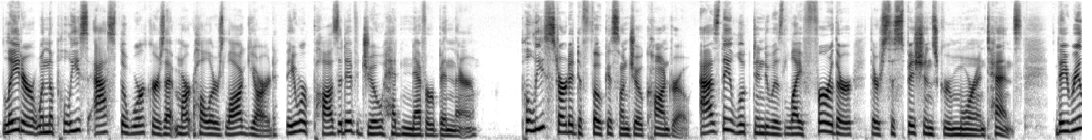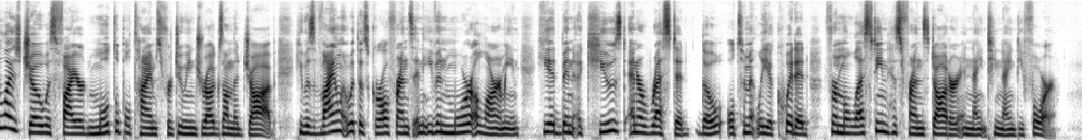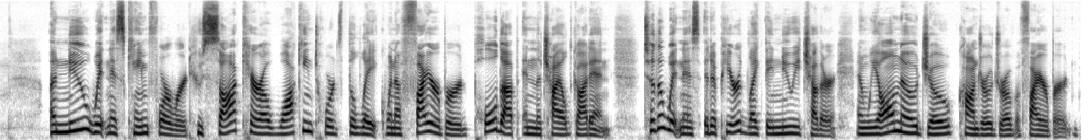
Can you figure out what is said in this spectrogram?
Later, when the police asked the workers at Mart Holler's log yard, they were positive Joe had never been there. Police started to focus on Joe Kondro. As they looked into his life further, their suspicions grew more intense. They realized Joe was fired multiple times for doing drugs on the job. He was violent with his girlfriends, and even more alarming, he had been accused and arrested, though ultimately acquitted, for molesting his friend's daughter in 1994 a new witness came forward who saw Kara walking towards the lake when a firebird pulled up and the child got in. To the witness, it appeared like they knew each other, and we all know Joe Kondro drove a firebird.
